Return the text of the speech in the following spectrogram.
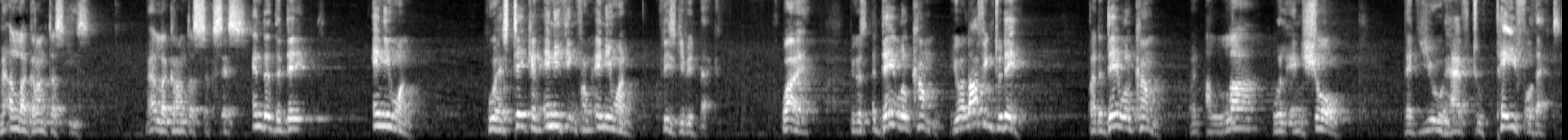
May Allah grant us ease. May Allah grant us success. End of the day, anyone who has taken anything from anyone, please give it back. Why? Because a day will come. You are laughing today, but a day will come when Allah will ensure that you have to pay for that.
